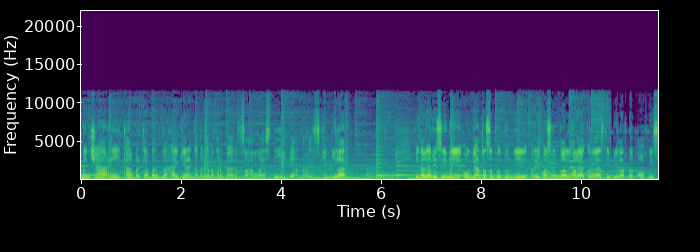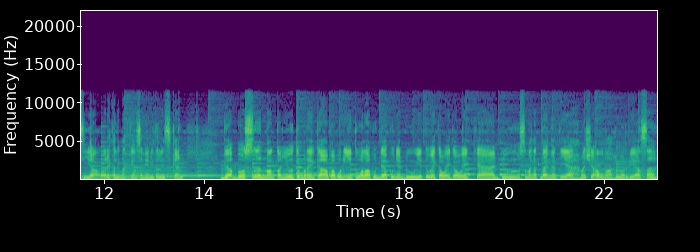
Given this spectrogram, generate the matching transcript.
mencari kabar-kabar bahagia dan kabar-kabar terbaru soal Lesti dan Rizky Bilar. Kita lihat di sini, unggahan tersebut pun di-repost kembali oleh akun Lesti Bilar.official. Ada kalimat caption yang dituliskan, Gak bosen nonton Youtube mereka apa pun itu walaupun gak punya duit WKWKWK Duh semangat banget ya. Masya Allah luar biasa.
